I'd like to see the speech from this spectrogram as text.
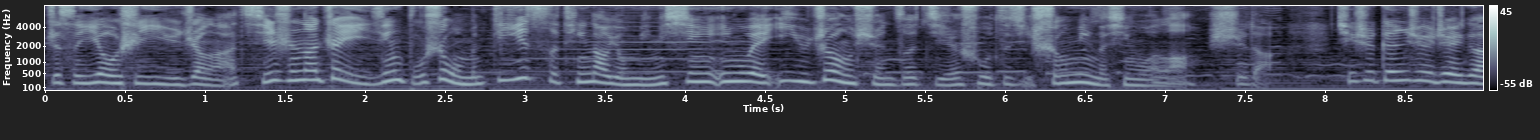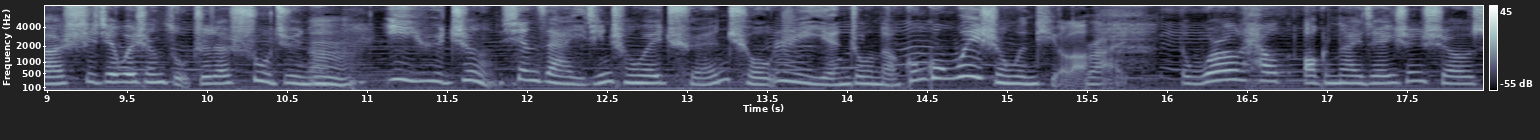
这次又是抑郁症啊！其实呢，这已经不是我们第一次听到有明星因为抑郁症选择结束自己生命的新闻了。是的，其实根据这个世界卫生组织的数据呢，嗯、抑郁症现在已经成为全球日益严重的公共卫生问题了。Right. The World Health Organization shows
